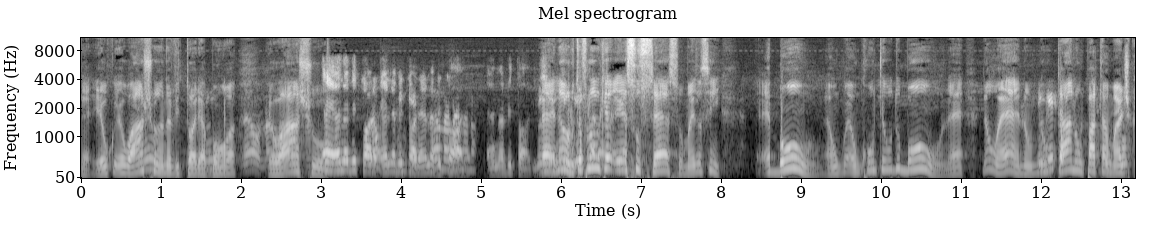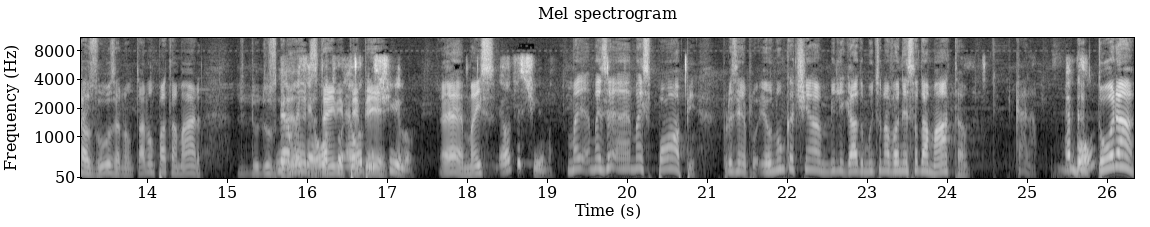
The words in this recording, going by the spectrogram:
Né? Eu, eu acho Ana Vitória boa. Não, não, eu acho. É Ana Vitória, não, Ana Vitória, Ana Vitória. Ana Vitória. É, não, não tô falando que é, é sucesso, mas assim, é bom, é um, é um conteúdo bom, né? Não é, não, não tá num patamar de Cazuza, não tá num patamar do, dos não, grandes é outro, da MPB. É outro estilo. É, mas. É outro estilo. Mas, mas é mais pop. Por exemplo, eu nunca tinha me ligado muito na Vanessa da Mata. Cara, é bom. cantora,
